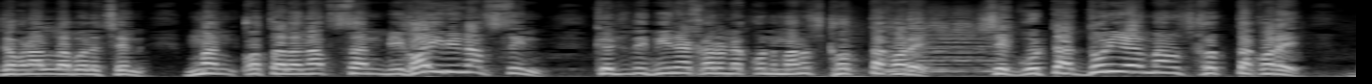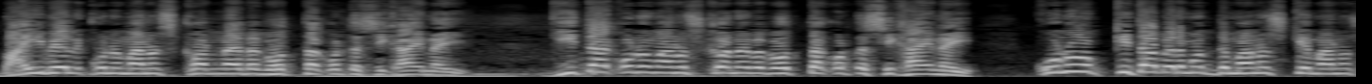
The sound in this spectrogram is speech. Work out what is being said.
যেমন আল্লাহ বলেছেন, মান কতালা নাফসান বিগয়রি নাফসিন কেউ যদি বিনা কারণে কোন মানুষ হত্যা করে, সে গোটা দুনিয়ার মানুষ হত্যা করে। বাইবেল কোন মানুষ অন্যায়ভাবে হত্যা করতে শিখায় নাই। গীতা কোনো মানুষকে অন্যায়ভাবে হত্যা করতে শিখায় নাই। কোন কিতাবের মধ্যে মানুষকে মানুষ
